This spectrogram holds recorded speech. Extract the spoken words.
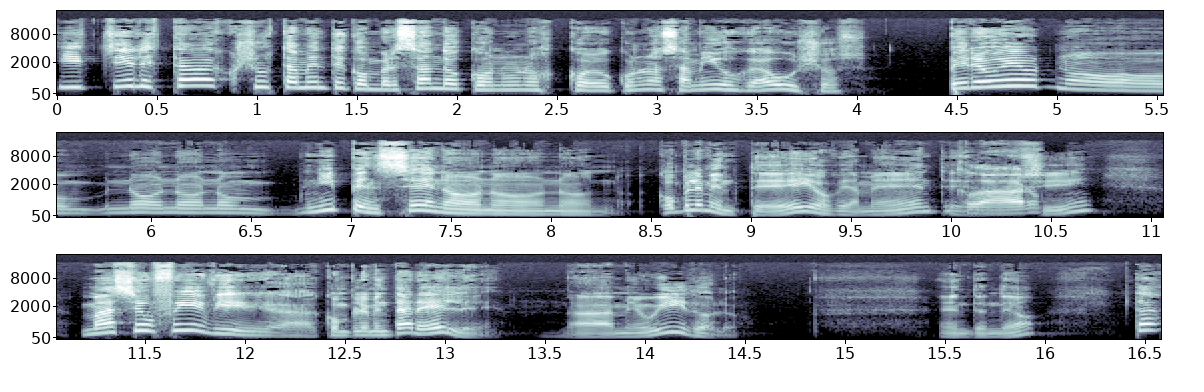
Y él estaba justamente conversando con unos, co- con unos amigos gaullos. Pero yo no, no, no, no, ni pensé, no, no, no, complementé, obviamente. Claro. Sí. Mas eu fui a complementar ele, a meu ídolo. Entendeu? Tá.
